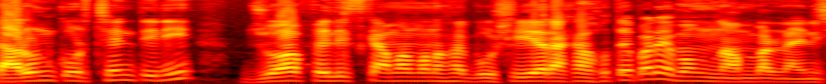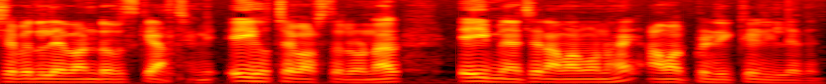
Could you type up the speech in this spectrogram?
দারুণ করছেন তিনি। জোয়া ফেলিসকে আমার মনে হয় বসিয়ে রাখা হতে পারে এবং নাম্বার নাইন হিসেবে লেভানডোভসকি আছেন এই হচ্ছে বার্সেলোনার এই ম্যাচের আমার মনে হয় আমার প্রেডিক্টেড ইলেভেন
